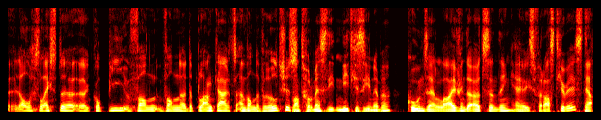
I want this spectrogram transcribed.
de allerslechtste eh, kopie van, van eh, de plankaarts en van de verhultjes. Want voor mensen die het niet gezien hebben, Koen zei live in de uitzending, hij is verrast geweest. Ja.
